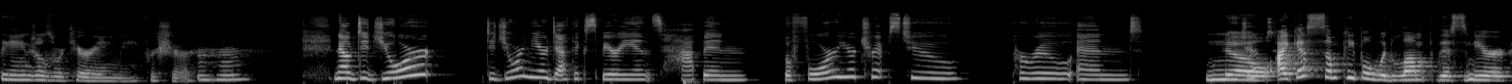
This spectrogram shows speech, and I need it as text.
the angels were carrying me for sure. hmm Now, did your did your near death experience happen before your trips to Peru and No, Egypt? I guess some people would lump this near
